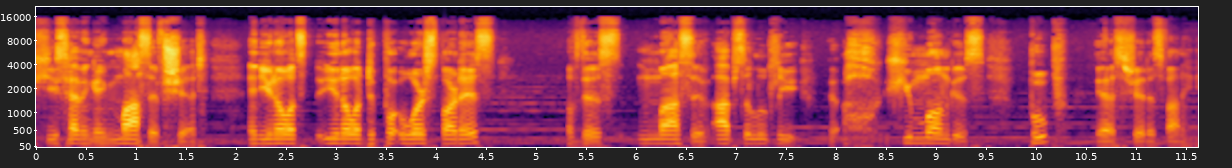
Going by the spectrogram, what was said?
He's having a massive shit. And you know what you know what the worst part is of this massive, absolutely oh, humongous poop? Yes, shit is funny.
